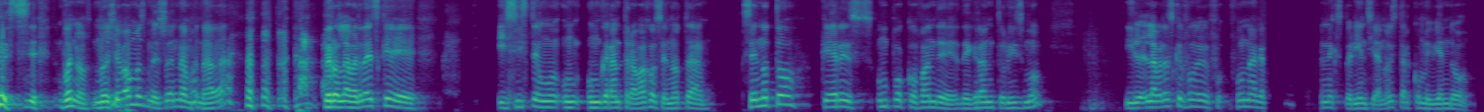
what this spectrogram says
bueno, nos llevamos, me suena manada, pero la verdad es que hiciste un, gran trabajo, se nota, se notó que eres un poco fan de, Gran Turismo y la verdad es que fue, una gran experiencia, ¿no? Estar conviviendo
